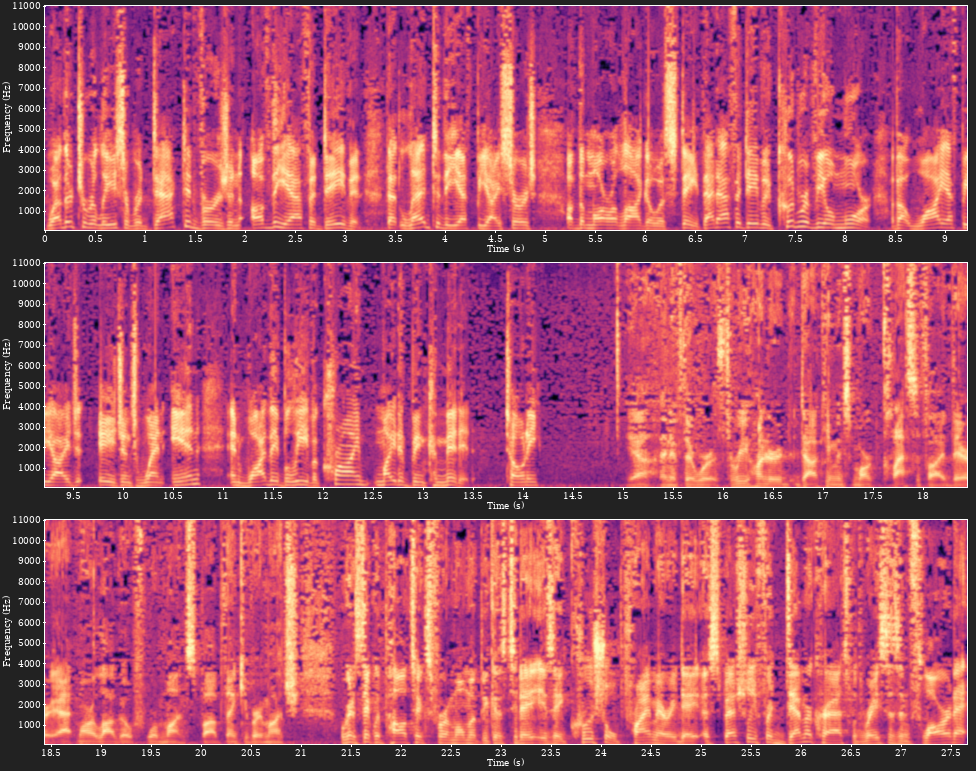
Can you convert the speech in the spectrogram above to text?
whether to release a redacted version of the affidavit that led to the FBI search of the Mar-a-Lago estate. That affidavit could reveal more about why FBI agents went in and why they believe a crime might have been committed. Tony? Yeah, and if there were 300 documents marked classified there at Mar-a-Lago for months. Bob, thank you very much. We're going to stick with politics for a moment because today is a crucial primary day, especially for Democrats with races in Florida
